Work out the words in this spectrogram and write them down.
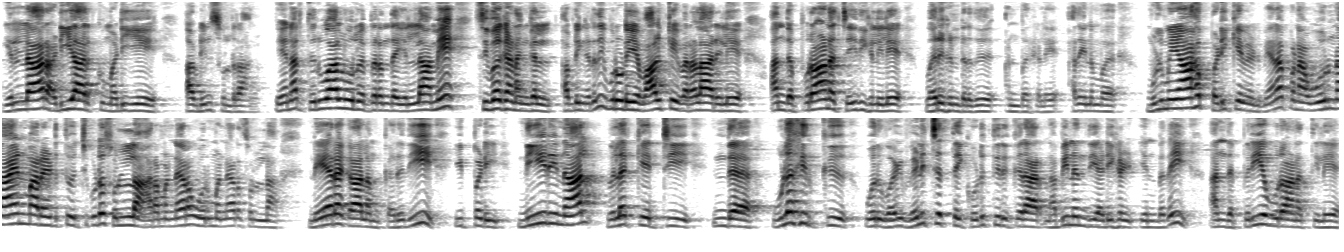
எல்லார் அடியார்க்கும் அடியே. அப்படின்னு சொல்கிறாங்க ஏன்னா திருவாரூரில் பிறந்த எல்லாமே சிவகணங்கள் அப்படிங்கிறது இவருடைய வாழ்க்கை வரலாறிலே அந்த புராண செய்திகளிலே வருகின்றது அன்பர்களே. அதை நம்ம முழுமையாக படிக்க வேண்டும். ஏன்னா இப்போ நான் ஒரு நாயன்மாரை எடுத்து வச்சு கூட சொல்லலாம். அரை மணி நேரம் ஒரு மணி நேரம் சொல்லலாம். நேர காலம் கருதி இப்படி நீரினால் விளக்கேற்றி இந்த உலகிற்கு ஒரு வழி வெளிச்சத்தை கொடுத்திருக்கிறார் நபிநந்தி அடிகள் என்பதை அந்த பெரிய புராணத்திலே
